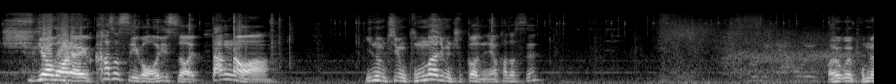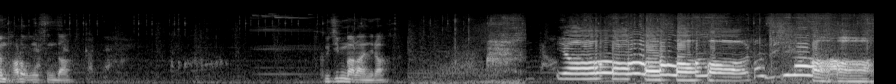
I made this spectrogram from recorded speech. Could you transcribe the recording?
죽여버려 이거 카서스 이거 어딨어 딱 나와 이놈 지금 궁 맞으면 죽거든요 카서스 얼굴 보면 바로 공 쓴다. 거짓말 아니라. 야, 단수지 마.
